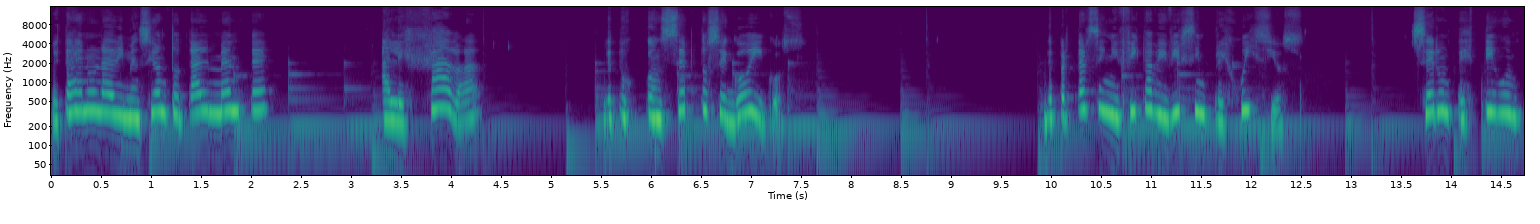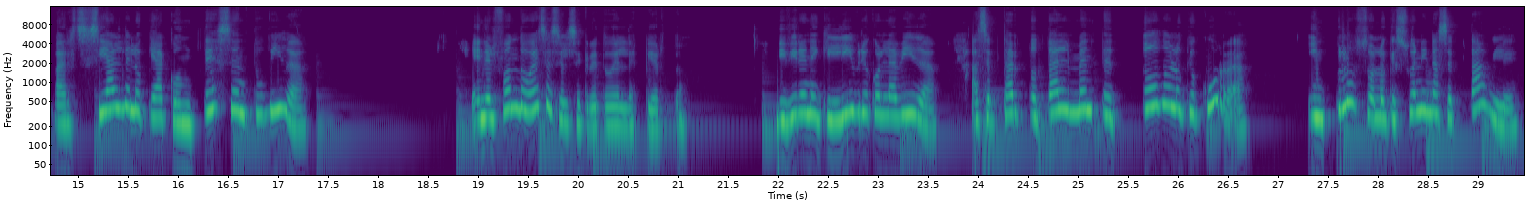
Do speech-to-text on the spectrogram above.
Estás en una dimensión totalmente alejada de tus conceptos egoicos. Despertar significa vivir sin prejuicios, ser un testigo imparcial de lo que acontece en tu vida. En el fondo ese es el secreto del despierto. Vivir en equilibrio con la vida, aceptar totalmente todo lo que ocurra, incluso lo que suena inaceptable.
